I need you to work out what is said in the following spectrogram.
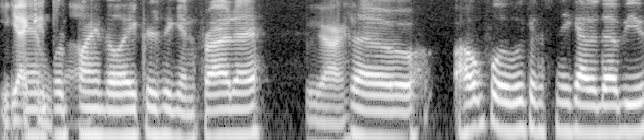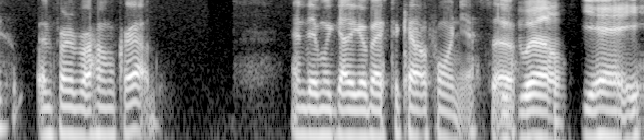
Yeah, I can and we're tell. playing the Lakers again Friday. We are. So hopefully we can sneak out a W in front of our home crowd. And then we got to go back to California. So we will. yay.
